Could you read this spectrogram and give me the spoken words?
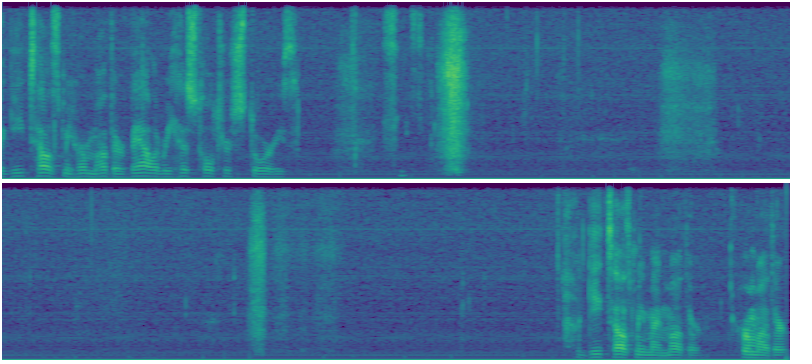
Hagit tells me her mother, Valerie, has told her stories. Geet tells me my mother, her mother,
